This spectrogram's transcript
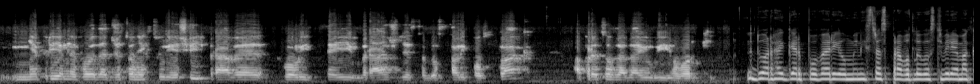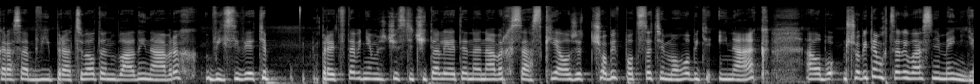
nepríjemné povedať, že to nechcú riešiť. Práve kvôli tej vražde sa dostali pod tlak a preto hľadajú výhovorky. Eduard Heger poveril ministra spravodlivosti Viliama Karasa, aby vypracoval ten vládny návrh. Vy si viete predstaviť, neviem, či ste čítali aj ten návrh Sasky, ale že čo by v podstate mohlo byť inak, alebo čo by tam chceli vlastne meniť?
